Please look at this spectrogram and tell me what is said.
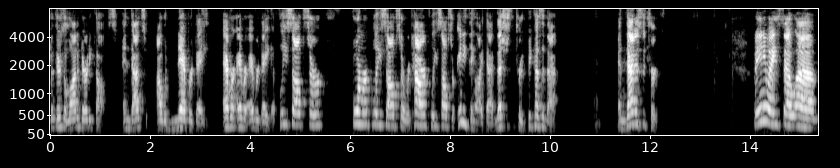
but there's a lot of dirty cops. And that's, I would never date, ever, ever, ever date a police officer, former police officer, retired police officer, anything like that. That's just the truth because of that. And that is the truth. But anyway, so, um,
